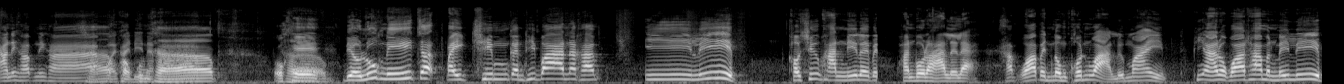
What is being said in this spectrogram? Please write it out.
อันนี้ครับนี่ครับครับขอให้ขอบขายดีคุณนะคครัรับบโอเคครับเดี๋ยวลูกนี้จะไปชิมกันที่บ้านนะครับ อีรีบ เขาชื่อพันธุ์นี้เลยเป็นพันธุ์โบราณเลยแหละครับว่าเป็นนมข้นหวานหรือไม่ พี่อาร์ตบอกว่าถ้ามันไม่รีบ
